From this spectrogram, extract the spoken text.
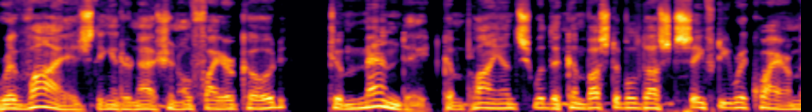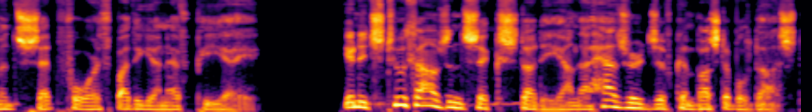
revise the International Fire Code to mandate compliance with the combustible dust safety requirements set forth by the NFPA. In its 2006 study on the hazards of combustible dust,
